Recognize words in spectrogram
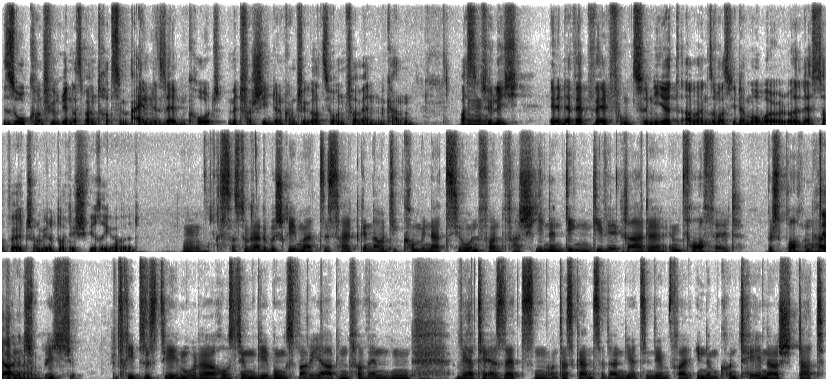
so konfigurieren, dass man trotzdem einen denselben Code mit verschiedenen Konfigurationen verwenden kann. Was mhm. natürlich in der Webwelt funktioniert, aber in sowas wie der Mobile- oder Desktop-Welt schon wieder deutlich schwieriger wird. Mhm. Das, was du gerade beschrieben hast, ist halt genau die Kombination von verschiedenen Dingen, die wir gerade im Vorfeld besprochen haben, ja, genau. sprich Betriebssystem oder Hosting-Umgebungsvariablen verwenden, Werte ersetzen und das Ganze dann jetzt in dem Fall in einem Container statt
